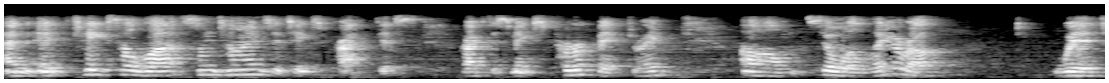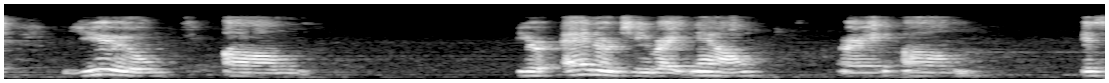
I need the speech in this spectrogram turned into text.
And it takes a lot sometimes, it takes practice. Practice makes perfect, right? Um, so Alara, with you, um, your energy right now, right, um, is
